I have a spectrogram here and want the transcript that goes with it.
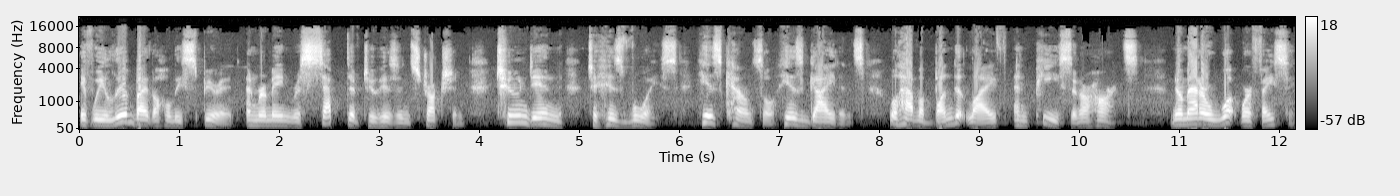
If we live by the Holy Spirit and remain receptive to His instruction, tuned in to His voice, His counsel, His guidance, we'll have abundant life and peace in our hearts, no matter what we're facing.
